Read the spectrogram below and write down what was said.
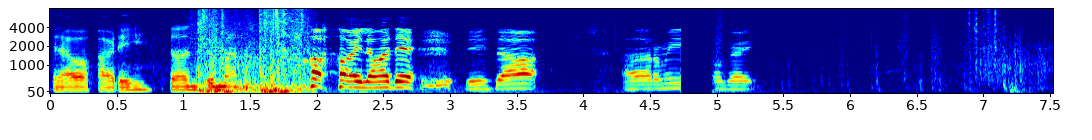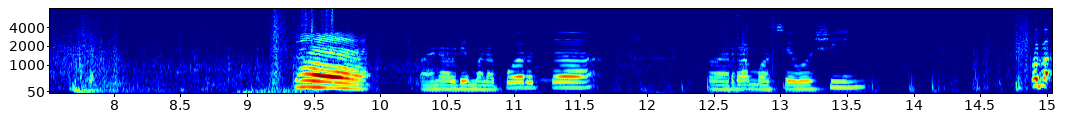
Te la vos, Fabri, todo en tu mano. ¡Ay, lo maté! Listo. A dormir. Ok. Bueno, abrimos la puerta. Agarramos el cebollín. ¡Opa!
